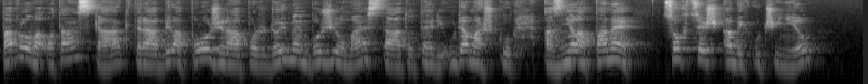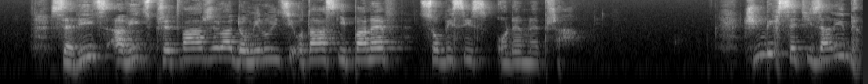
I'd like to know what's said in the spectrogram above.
Pavlova otázka, která byla položená pod dojmem božího majestátu tehdy u Damašku a zněla, pane, co chceš, abych učinil, se víc a víc přetvářela do milující otázky, pane, co by si ode mne přál? Čím bych se ti zalíbil?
